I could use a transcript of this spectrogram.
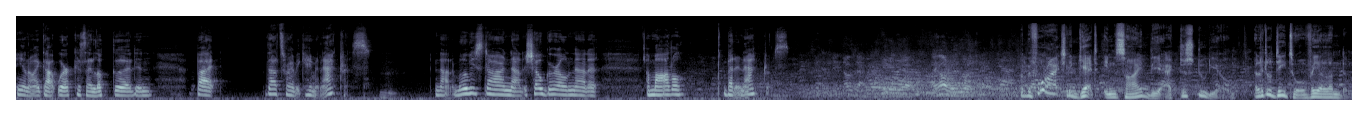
you know, I got work because I looked good, and but that's where I became an actress, mm. not a movie star, not a showgirl, not a a model, but an actress. But before I actually get inside the actor's studio, a little detour via London.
